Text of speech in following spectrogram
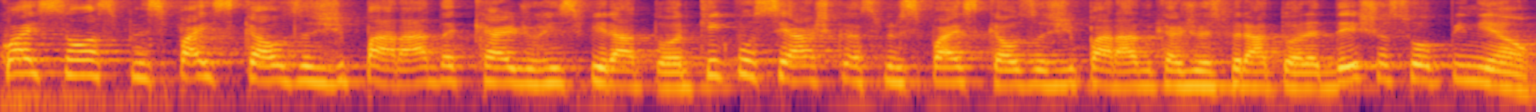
Quais são as principais causas de parada cardiorrespiratória? O que você acha que as principais causas de parada cardiorrespiratória? Deixa a sua opinião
